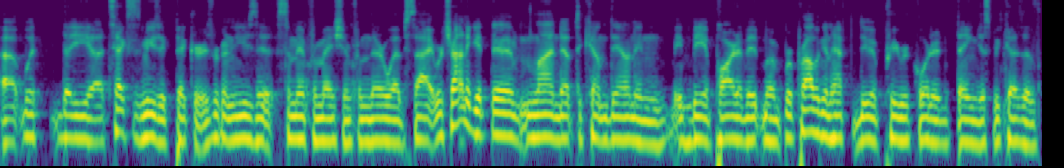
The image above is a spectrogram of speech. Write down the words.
uh, with the uh, Texas Music Pickers. We're going to use some information from their website. We're trying to get them lined up to come down and, and be a part of it, but we're probably going to have to do a pre-recorded thing just because of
